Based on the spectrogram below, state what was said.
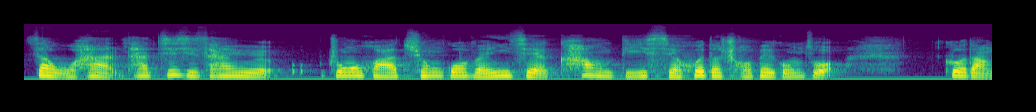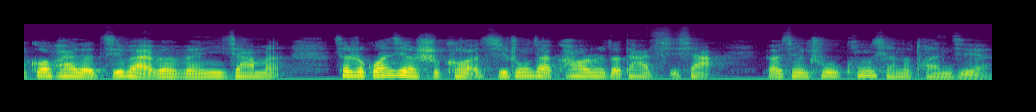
在武汉，他积极参与中华全国文艺界抗敌协会的筹备工作，各党各派的几百位文艺家们，在这关键时刻集中在抗日的大旗下，表现出空前的团结。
